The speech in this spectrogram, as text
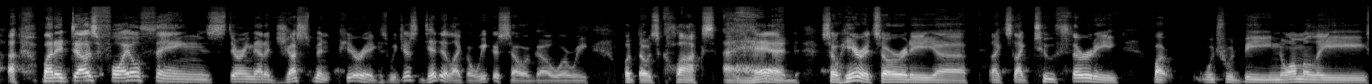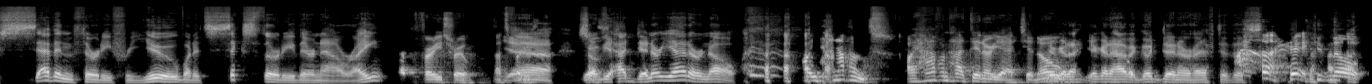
but it does foil things during that adjustment period because we just did it like a week or so ago where we put those clocks ahead so here it's already uh like it's like 2:30 but which would be normally 7:30 for you but it's 6:30 there now right? That's very true. That's yeah. So yes. have you had dinner yet or no? I haven't. I haven't had dinner yet you know. You're gonna you're gonna have a good dinner after this. No.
